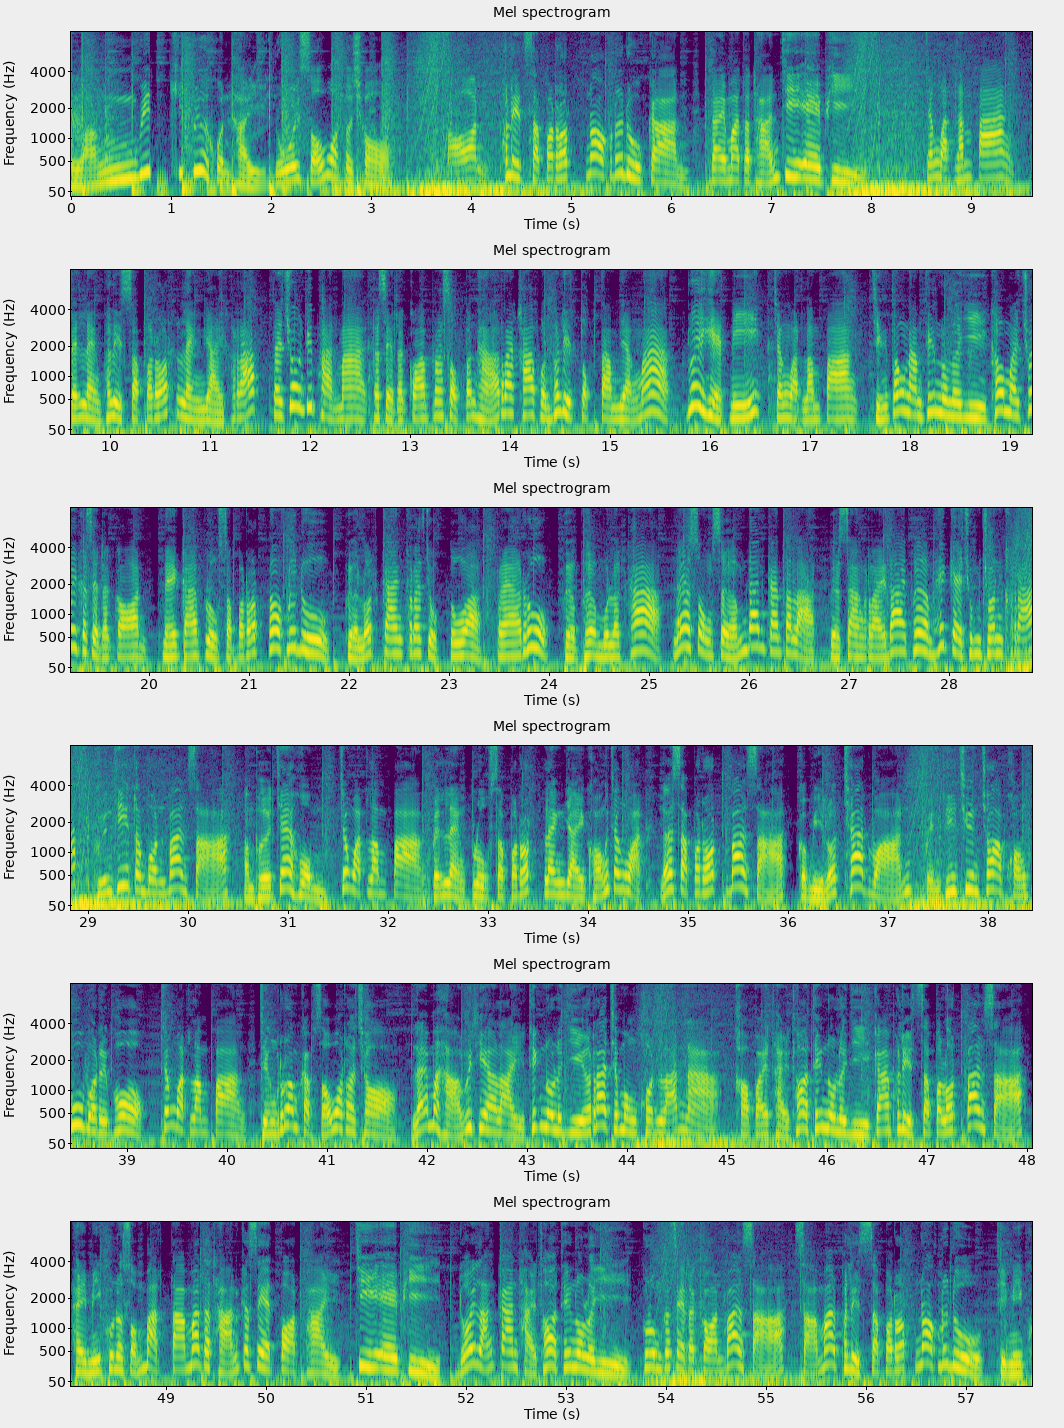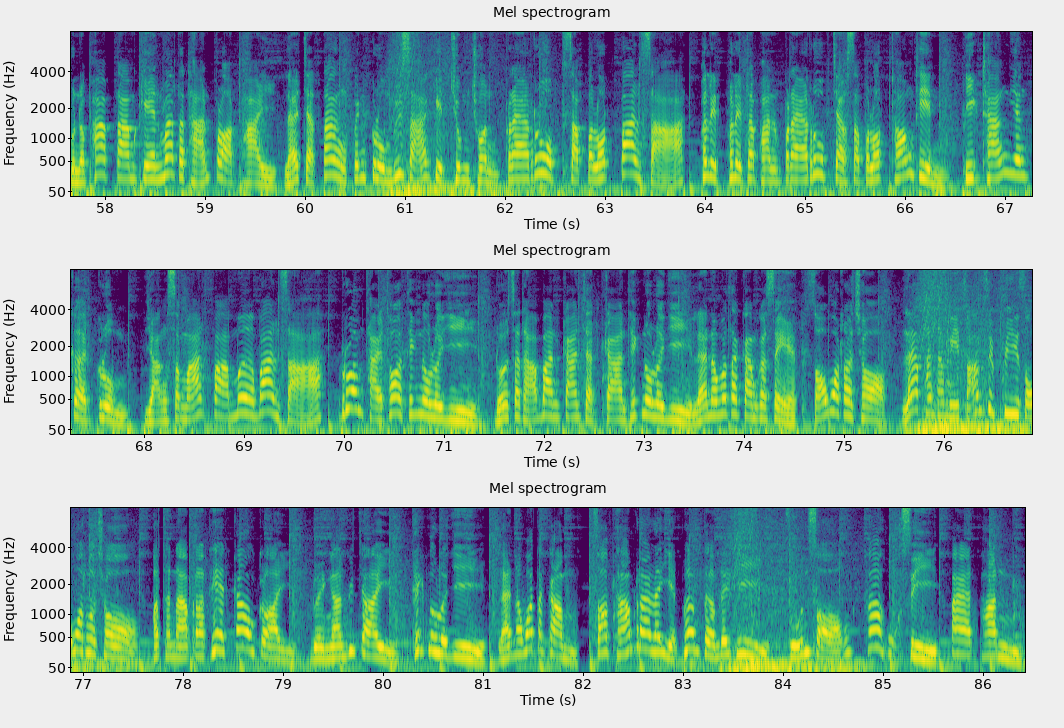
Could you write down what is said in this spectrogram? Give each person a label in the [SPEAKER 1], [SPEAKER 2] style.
[SPEAKER 1] พลังวิทย์ คิดเพื่อคนไทย โดย สวทช ตอนผลิตสับปะรดนอกฤดูกาลได้มาตรฐาน GAP
[SPEAKER 2] จังหวัดลำปาง เป็นแหล่งผลิตสับปะรดแหล่งใหญ่ครับ แต่ช่วงที่ผ่านมาเกษตรกรประสบปัญหาราคาผลผลิตตกต่ำอย่างมาก ด้วยเหตุนี้จังหวัดลำปาง จึงต้องนำเทคโนโลยีเข้ามาช่วยเกษตรกร ในการปลูกสับปะรดนอกฤดู เพื่อลดการกระจุกตัว แปรรูป เพื่อเพิ่มมูลค่า และส่งเสริมด้านการตลาด เพื่อสร้างรายได้เพิ่มให้แก่ชุมชนครับ
[SPEAKER 1] พื้นที่ตำบลบ้านสาอำเภอแจ้ห่ม จังหวัดลำปาง เป็นแหล่งปลูกสับปะรดแหล่งใหญ่ของจังหวัด และสับปะรดบ้านสาก็มีรสชาติหวาน เป็นที่ชื่นชอบของผู้บริโภค จังหวัดลำปาง จึงร่วมกับ สวทช และมหาวิทยาลัยเทคโนโลยีราชมงคลล้านนา เข้าไปถ่ายทอดเทคโนโลยีการผลิตสับปะรดบ้านสา ให้มีคุณสมบัติตามมาตรฐานเกษตรปลอดภัย GAP โดยหลังการถ่ายทอดเทคโนโลยี กลุ่มเกษตรกรบ้านสา สามารถผลิตสับปะรดนอกฤดู ที่มีคุณภาพตามเกณฑ์มาตรฐานปลอดภัย และจัดตั้งเป็นกลุ่มวิสาหกิจชุมชน แปรรูปสับปะรดบ้านสา ผลิตผลิตภัณฑ์แปรรูปจากสับปะรดท้องถิ่น อีกทั้งยังเกิดกลุ่ม Young Smart Farmer บ้านสา ร่วมถ่ายทอดเทคโนโลยี โดยสถาบันการจัดการเทคโนโลยี และนวัตกรรมเกษตร สวทช และพันธมิตร 30 ปี สวทช พัฒนาประเทศก้าวไกลด้วยงานวิจัย เทคโนโลยี และนวัตกรรม สอบถามรายละเอียดเพิ่มเติมได้ที่ 02 564 8000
